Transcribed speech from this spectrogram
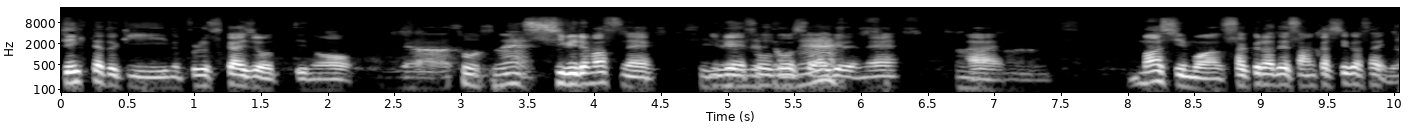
できた時のプルス会場っていうのをいやーそうですね。痺れますね。イメージ想像しただけで。でね。はいうんマーシーも桜で参加してくださいね。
